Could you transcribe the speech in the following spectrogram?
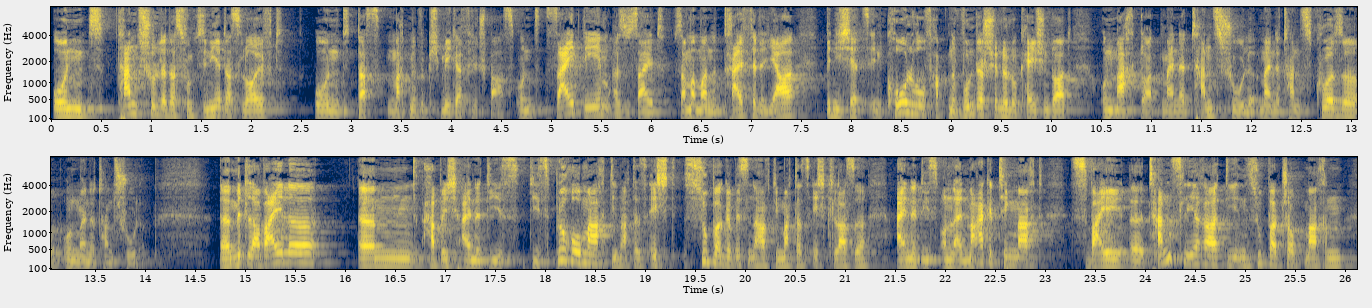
Und Tanzschule, das funktioniert, das läuft und das macht mir wirklich mega viel Spaß. Und seitdem, also seit, sagen wir mal, ein Dreivierteljahr, bin ich jetzt in Kohlhof, habe eine wunderschöne Location dort und mache dort meine Tanzschule, meine Tanzkurse und meine Tanzschule. Äh, mittlerweile ähm, habe ich eine, die es Büro macht, die macht das echt super gewissenhaft, die macht das echt klasse. Eine, die es Online-Marketing macht, zwei äh, Tanzlehrer, die einen super Job machen,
